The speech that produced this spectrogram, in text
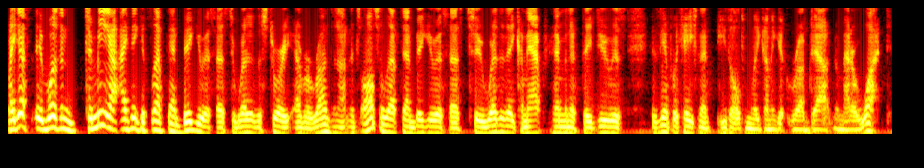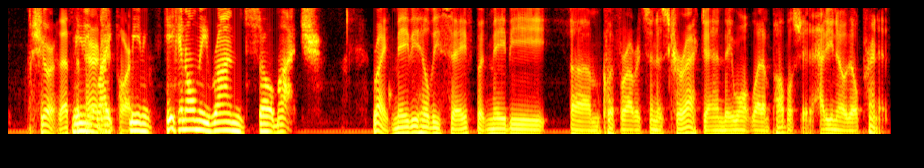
I guess it wasn't, to me, I think it's left ambiguous as to whether the story ever runs or not. And it's also left ambiguous as to whether they come after him. And if they do, is, is the implication that he's ultimately going to get rubbed out no matter what. Sure, that's meaning the paranoid like part. meaning he can only run so much. right. Maybe he'll be safe, but maybe um, Cliff Robertson is correct and they won't let him publish it. How do you know they'll print it?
